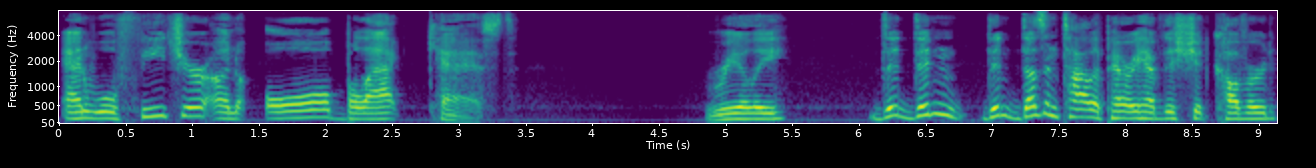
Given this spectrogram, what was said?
and will feature an all-black cast. Really? Did, didn't didn't doesn't Tyler Perry have this shit covered?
